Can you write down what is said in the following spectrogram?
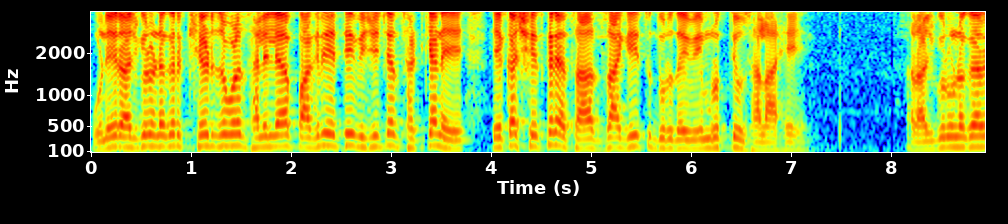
पुणे राजगुरुनगर खेडजवळ झालेल्या पागरी येथे विजेच्या झटक्याने एका शेतकऱ्याचा जागीच दुर्दैवी मृत्यू झाला आहे. राजगुरुनगर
